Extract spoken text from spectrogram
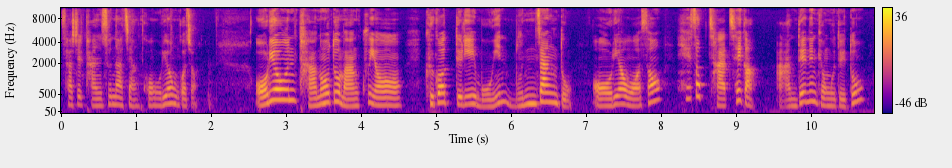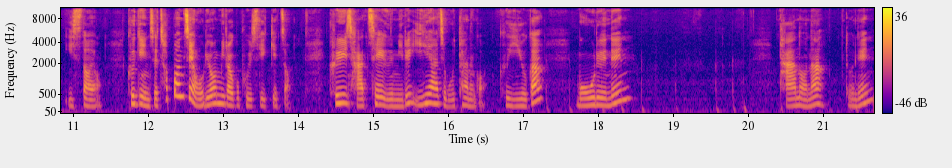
사실 단순하지 않고 어려운 거죠. 어려운 단어도 많고요. 그것들이 모인 문장도 어려워서 해석 자체가 안 되는 경우들도 있어요. 그게 이제 첫 번째 어려움이라고 볼 수 있겠죠. 글 자체의 의미를 이해하지 못하는 것. 그 이유가 모르는 단어나 또는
